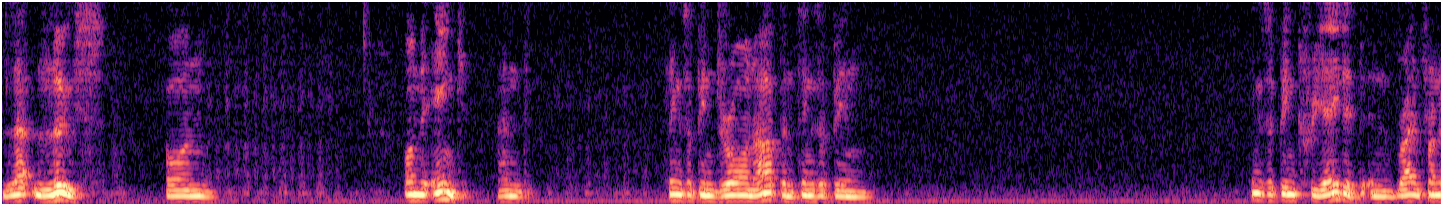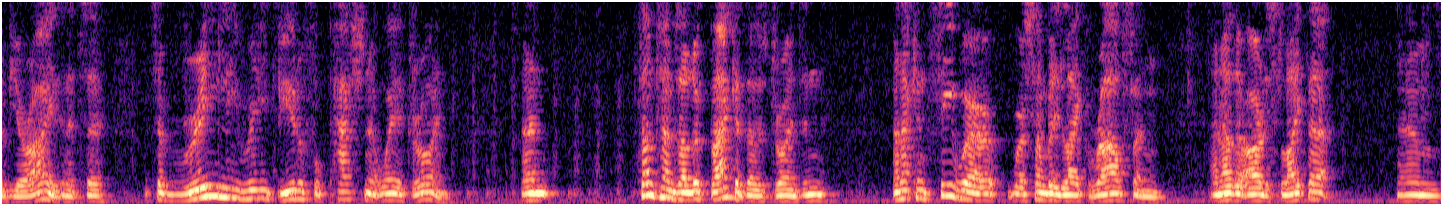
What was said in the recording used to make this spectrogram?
let loose on on the ink and things have been drawn up and things have been things have been created in right in front of your eyes, and it's a it's a really really beautiful, passionate way of drawing. And sometimes I look back at those drawings and and I can see where where somebody like Ralph and and other artists like that um,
